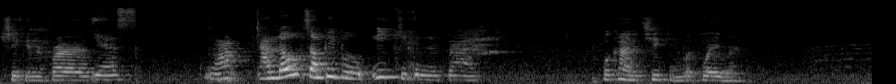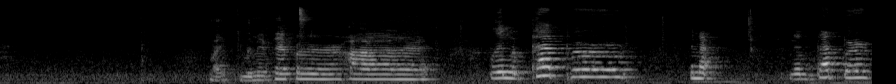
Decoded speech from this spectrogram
Chicken and fries? Yes. I, I know some people eat chicken and fries. What kind of chicken? What flavor? Like lemon pepper, hot? Lemon pepper, lemon, lemon pepper,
